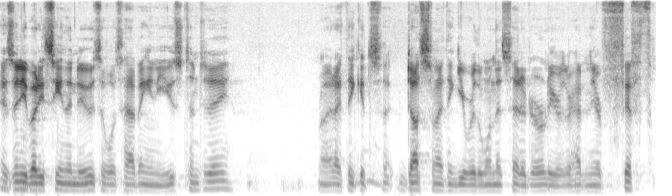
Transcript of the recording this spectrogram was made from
Has anybody seen the news of what's happening in Houston today? Right, I think it's, Dustin, I think you were the one that said it earlier, they're having their fifth,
